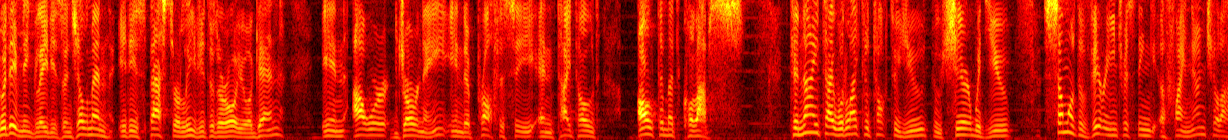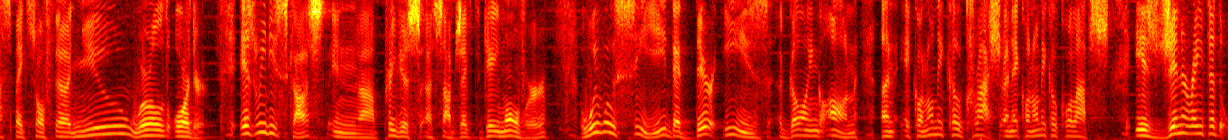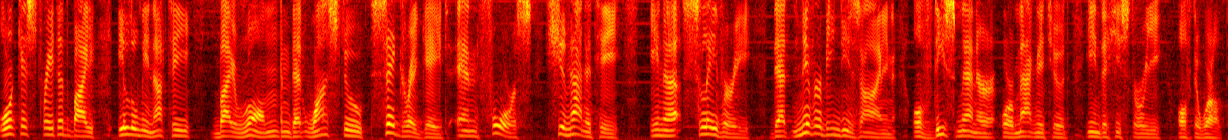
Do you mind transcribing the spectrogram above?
Good evening, ladies and gentlemen. It is Pastor Livio Tudoroyo again in our journey in the prophecy entitled Ultimate Collapse. Tonight, I would like to talk to you, to share with you some of the very interesting uh, financial aspects of the New World Order. As we discussed in uh, previous uh, subject, Game Over, we will see that there is going on an economical crash, an economical collapse, is generated, orchestrated by Illuminati, by Rome, that wants to segregate and force humanity in a slavery that never been designed of this manner or magnitude in the history of the world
